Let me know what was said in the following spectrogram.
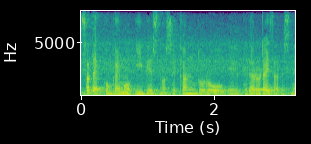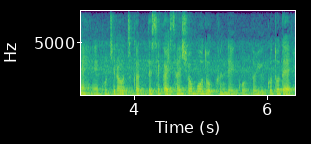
さて、今回も EBS のセカンドロー、えー、ペダルライザーですね、えー、こちらを使って世界最小ボードを組んでいこうということで、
